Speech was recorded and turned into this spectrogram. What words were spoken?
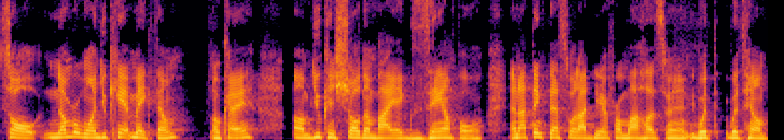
So, number one, you can't make them. Okay um, you can show them by example. And I think that's what I did from my husband with, with him.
